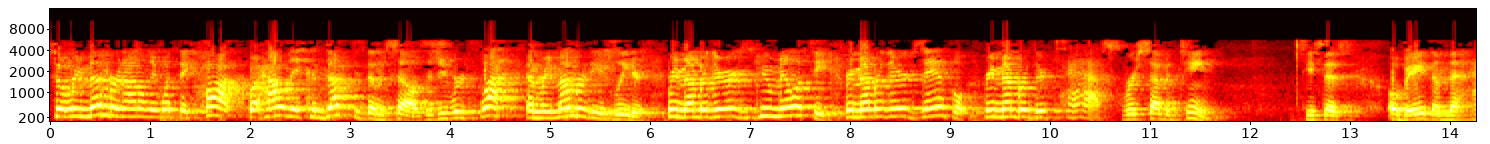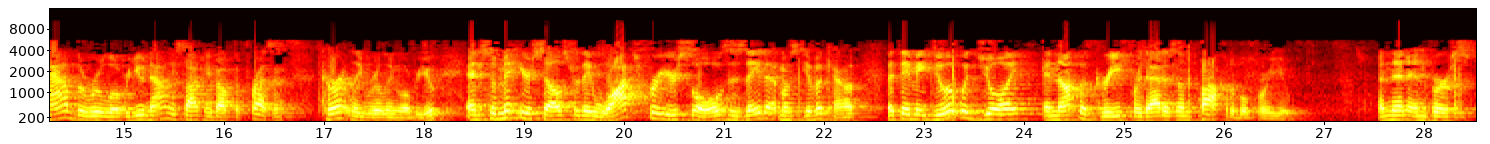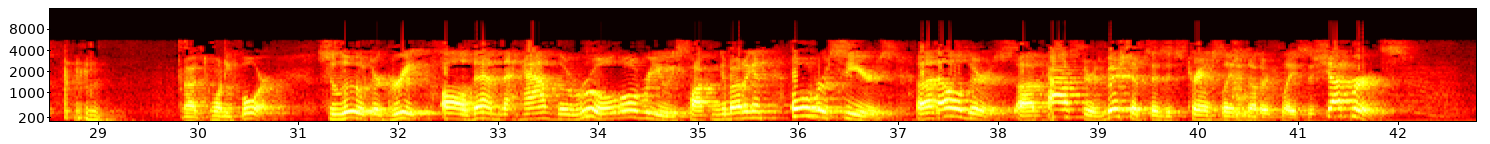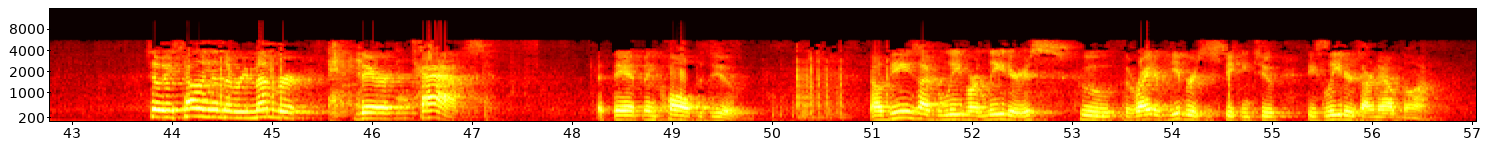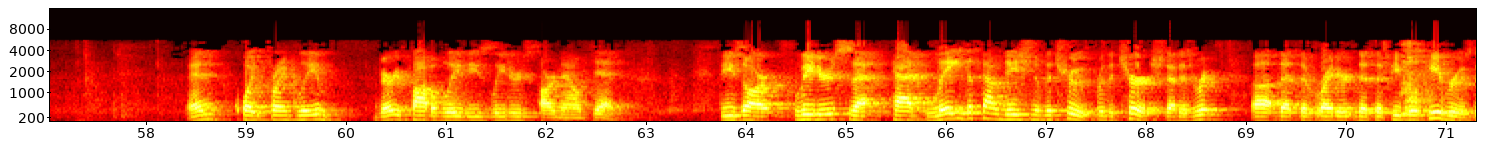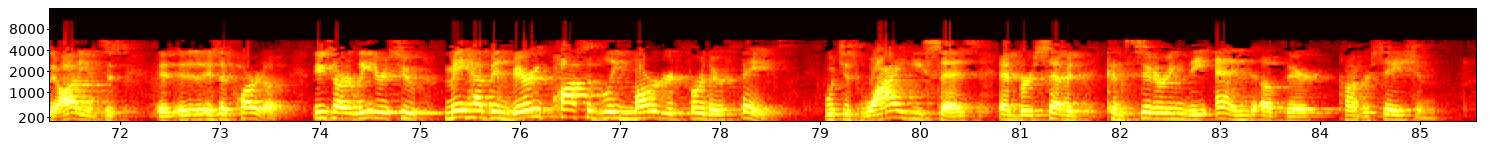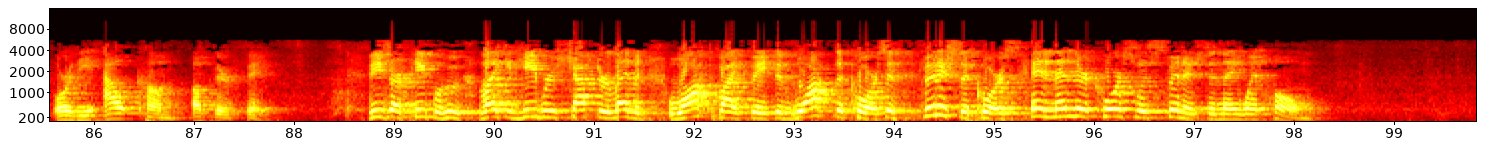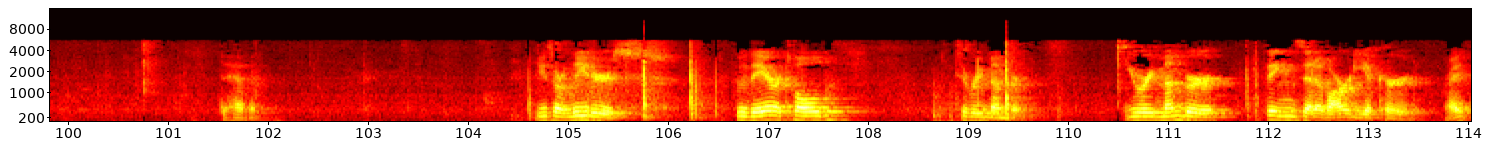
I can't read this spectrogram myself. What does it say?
So remember not only what they taught, but how they conducted themselves as you reflect and remember these leaders. Remember their humility. Remember their example. Remember their task. Verse 17. He says, Obey them that have the rule over you. Now he's talking about the present currently ruling over you, and submit yourselves, for they watch for your souls as they that must give account, that they may do it with joy and not with grief, for that is unprofitable for you. And then in verse uh, 24, salute or greet all them that have the rule over you. He's talking about again overseers, uh, elders, uh, pastors, bishops, as it's translated in other places, shepherds. So he's telling them to remember their task that they have been called to do. Now these, I believe, are leaders who the writer of Hebrews is speaking to. These leaders are now gone. And quite frankly, very probably these leaders are now dead. These are leaders that had laid the foundation of the truth for the church that is uh, that the writer, that the people of Hebrews, the audience is, is, is a part of. These are leaders who may have been very possibly martyred for their faith, which is why he says in verse 7, considering the end of their conversation or the outcome of their faith. These are people who, like in Hebrews chapter 11, walked by faith and walked the course and finished the course, and then their course was finished and they went home to heaven. These are leaders who they are told to remember. You remember things that have already occurred, right?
